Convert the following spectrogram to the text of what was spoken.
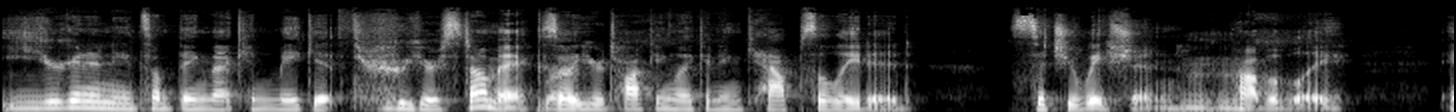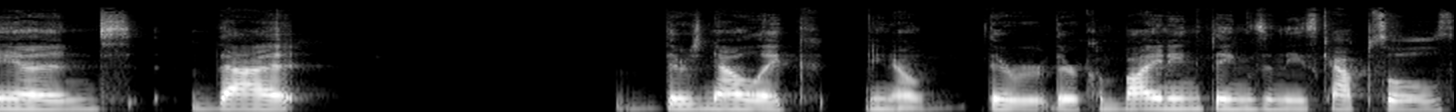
You're going to need something that can make it through your stomach. So you're talking like an encapsulated situation, Mhm. probably. And that there's now like you know they're they're combining things in these capsules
